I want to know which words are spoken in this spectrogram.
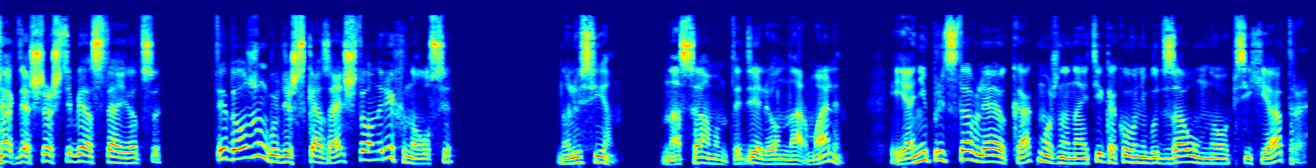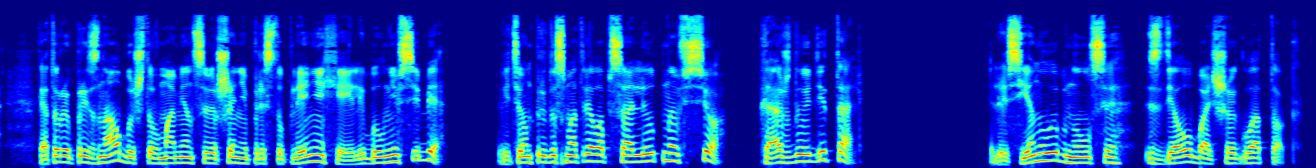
«Тогда что ж тебе остается? Ты должен будешь сказать, что он рехнулся». «Но, Люсьен, на самом-то деле он нормален?» Я не представляю, как можно найти какого-нибудь заумного психиатра, который признал бы, что в момент совершения преступления Хейли был не в себе. Ведь он предусмотрел абсолютно все, каждую деталь. Люсьен улыбнулся, сделал большой глоток.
